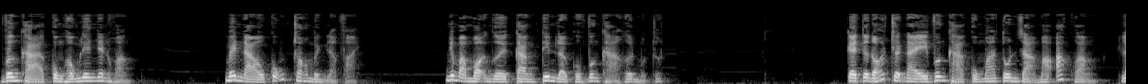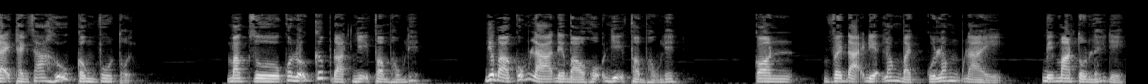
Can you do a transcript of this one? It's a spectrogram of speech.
Vương Khả cùng Hồng Liên Nhân Hoàng. Bên nào cũng cho mình là phải. Nhưng mà mọi người càng tin lời của Vương Khả hơn một chút. Kể từ đó chuyện này Vương Khả cùng ma tôn giả mạo ác hoàng lại thành ra hữu công vô tội. Mặc dù có lỗi cướp đoạt nhị phẩm Hồng Liên, nhưng mà cũng là để bảo hộ nhị phẩm Hồng Liên. Còn về đại địa Long Mạch của Long Đài bị ma tôn lấy đi,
